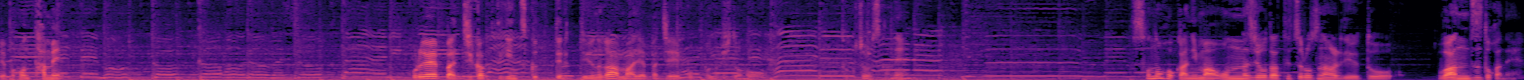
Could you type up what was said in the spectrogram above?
やっぱこのため。これがやっぱ自覚的に作ってるっていうのが、まあ、やっぱ j p o p の人の特徴ですかねその他にまあ同じ織田哲郎つながりで言うと WANDS とかね。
